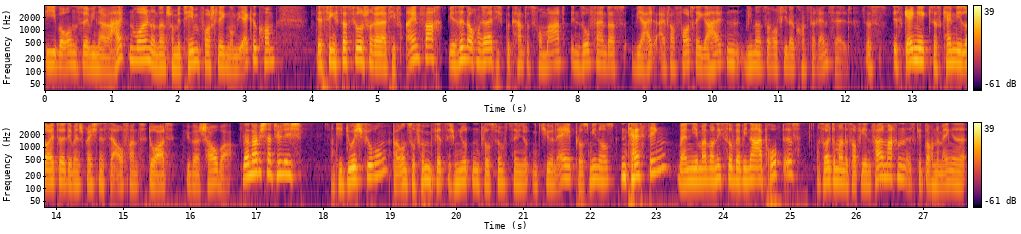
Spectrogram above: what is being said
die bei uns Webinare halten wollen und dann schon mit Themenvorschlägen um die Ecke kommen. Deswegen ist das für uns schon relativ einfach. Wir sind auch ein relativ bekanntes Format, insofern, dass wir halt einfach Vorträge halten, wie man es auch auf jeder Konferenz hält. Das ist gängig, das kennen die Leute, dementsprechend ist der Aufwand dort überschaubar. Dann habe ich natürlich die Durchführung, bei uns so 45 Minuten plus 15 Minuten QA plus minus. Ein Testing, wenn jemand noch nicht so webinar erprobt ist, sollte man das auf jeden Fall machen. Es gibt auch eine Menge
